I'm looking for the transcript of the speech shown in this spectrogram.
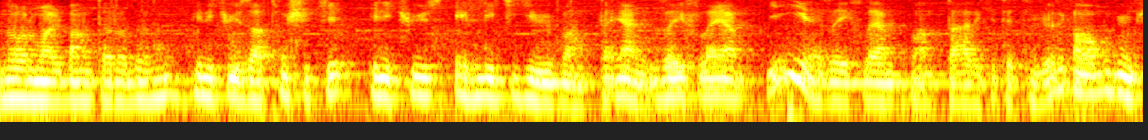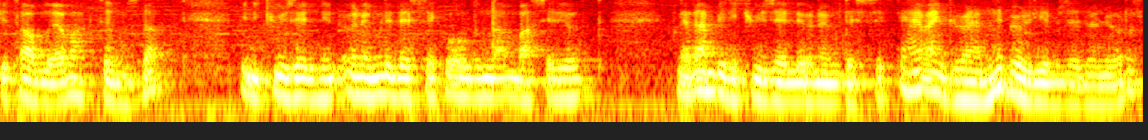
normal bant aralığının 1262 1252 gibi bantta yani zayıflayan yine zayıflayan bir bantta hareket ettiğini gördük ama bugünkü tabloya baktığımızda 1250'nin önemli destek olduğundan bahsediyorduk. Neden 1250 önemli destekli? Hemen güvenli bölgemize dönüyoruz.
